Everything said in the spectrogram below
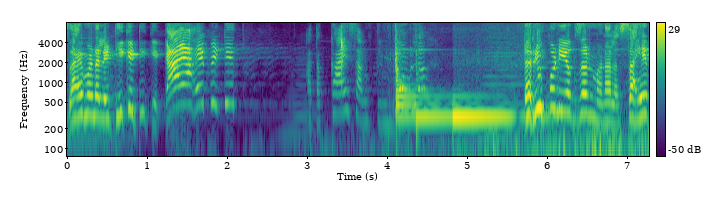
साहेब म्हणाले ठीक आहे ठीक आहे. काय आहे पेटीत आता काय सांगतील? बोला. तरी पण एक जण म्हणाला साहेब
